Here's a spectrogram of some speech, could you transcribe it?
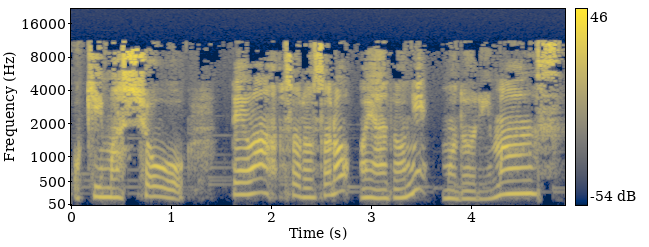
おきましょう。では、そろそろお宿に戻ります。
